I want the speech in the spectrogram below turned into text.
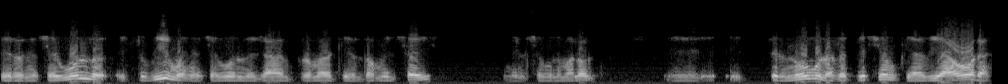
pero en el segundo, estuvimos en el segundo ya en promedio que el 2006, en el segundo malón, eh, eh, pero no hubo la represión que había ahora.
